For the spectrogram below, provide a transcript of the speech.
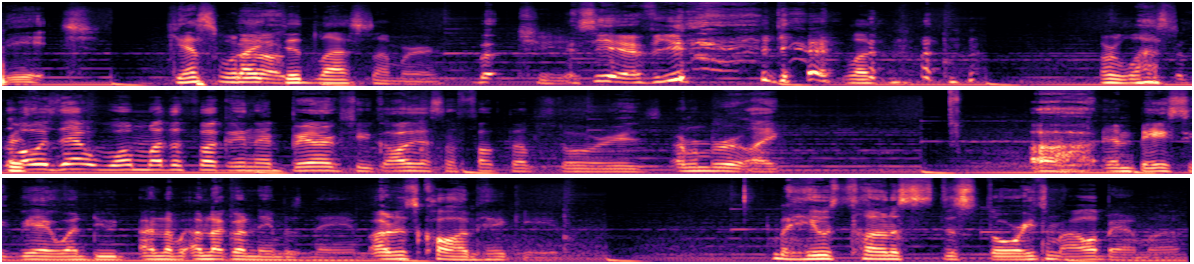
bitch. Guess what I uh, did last summer? But Jeez. yeah, if you yeah, Like, or last there's Christmas. always that one motherfucker in that barracks who always got some fucked up stories. I remember like, uh, and basically, yeah, one dude. I'm not, I'm not gonna name his name. I'll just call him Hickey. But he was telling us this story. He's from Alabama.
